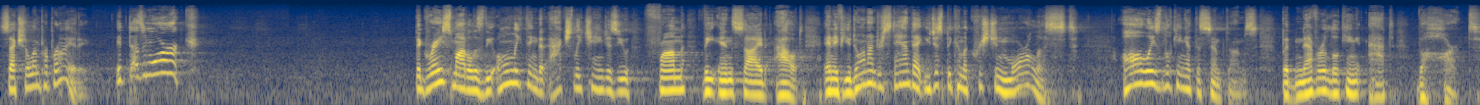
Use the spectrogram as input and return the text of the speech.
sexual impropriety. It doesn't work. The grace model is the only thing that actually changes you from the inside out. And if you don't understand that, you just become a Christian moralist, always looking at the symptoms, but never looking at the heart.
